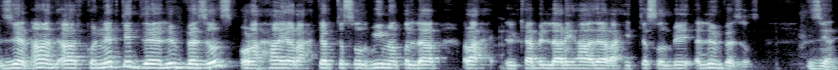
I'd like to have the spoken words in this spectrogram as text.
زين and are connected lymph vessels وراح هاي راح تتصل بي من طلاب راح ال capillary هذا راح يتصل بال lymph vessels زين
